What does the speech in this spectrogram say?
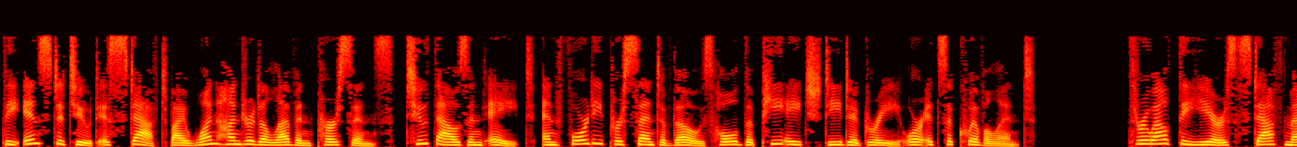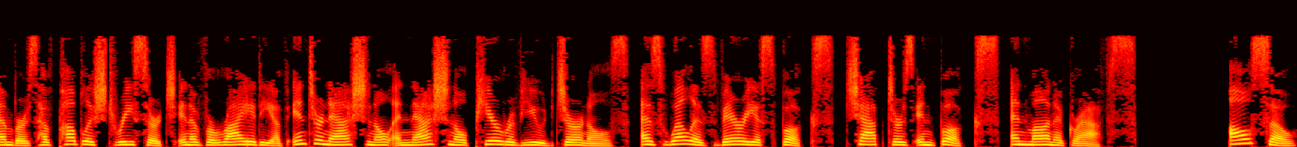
The institute is staffed by 111 persons 2008 and 40% of those hold the PhD degree or its equivalent. Throughout the years staff members have published research in a variety of international and national peer-reviewed journals, as well as various books, chapters in books, and monographs. Also,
